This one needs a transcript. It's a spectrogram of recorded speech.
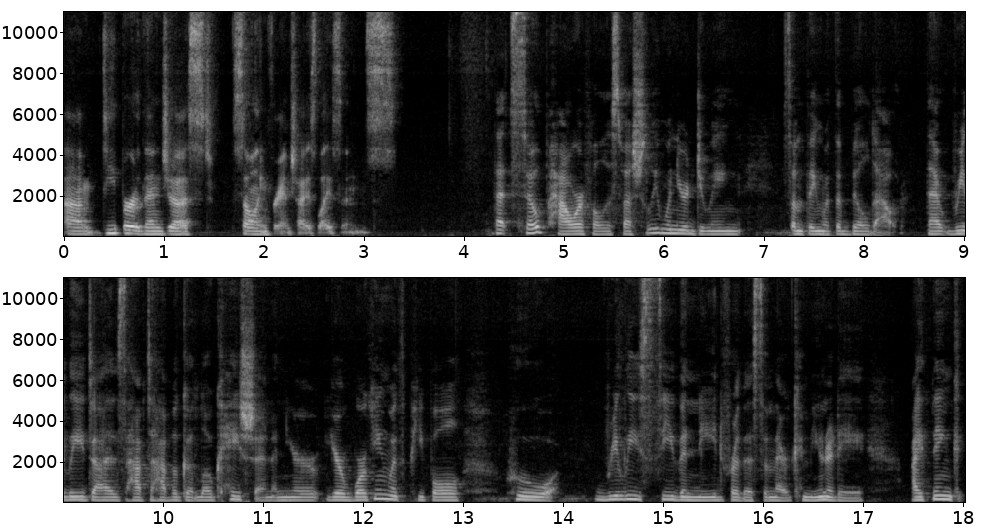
um, deeper than just selling franchise license. That's so powerful, especially when you're doing something with a build out that really does have to have a good location and you're you're working with people who really see the need for this in their community. I think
